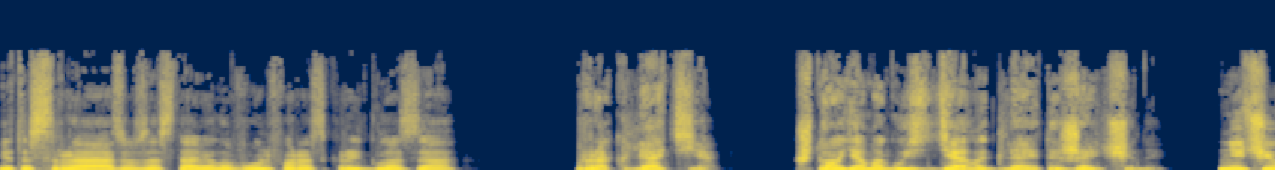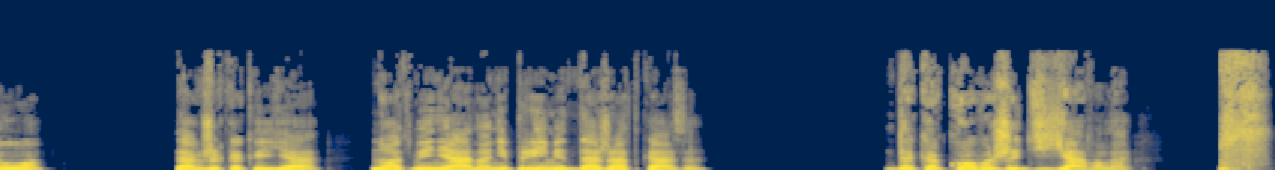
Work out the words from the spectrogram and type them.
Это сразу заставило Вульфа раскрыть глаза. «Проклятье! Что я могу сделать для этой женщины?» «Ничего. Так же, как и я. Но от меня она не примет даже отказа». «Да какого же дьявола! Пф!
